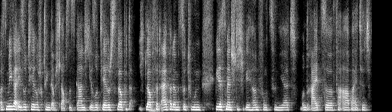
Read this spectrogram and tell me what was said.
was mega esoterisch klingt, aber ich glaube, es ist gar nicht esoterisch. Ich glaube, ich glaube, es hat einfach damit zu tun, wie das menschliche Gehirn funktioniert und Reize verarbeitet.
